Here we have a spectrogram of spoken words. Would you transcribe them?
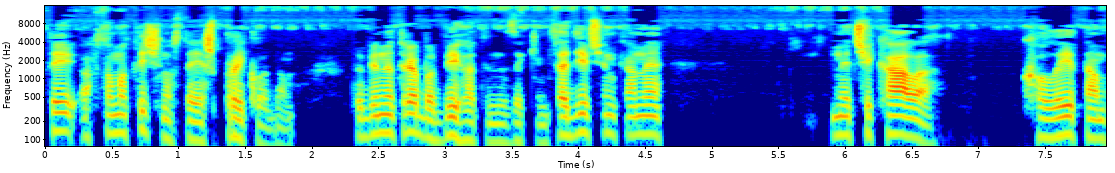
Ти автоматично стаєш прикладом. Тобі не треба бігати ні за ким. Ця дівчинка не, не чекала коли там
